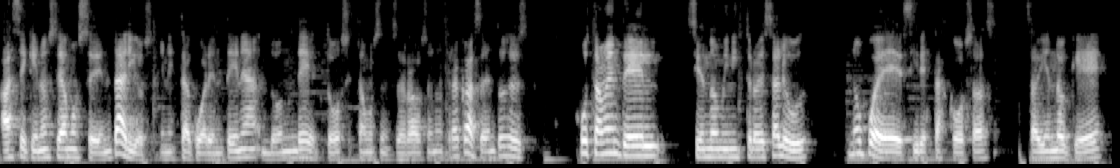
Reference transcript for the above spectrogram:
hace que no seamos sedentarios en esta cuarentena donde todos estamos encerrados en nuestra casa. Entonces, justamente él, siendo ministro de salud, no puede decir estas cosas sabiendo que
